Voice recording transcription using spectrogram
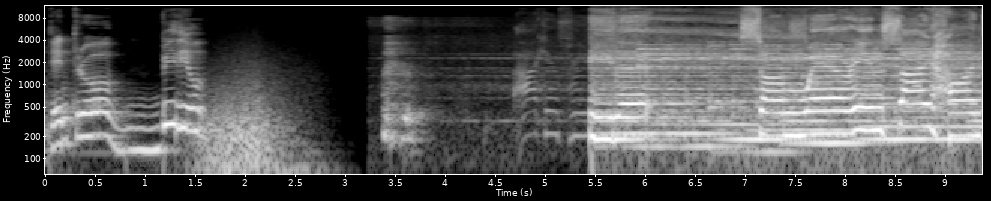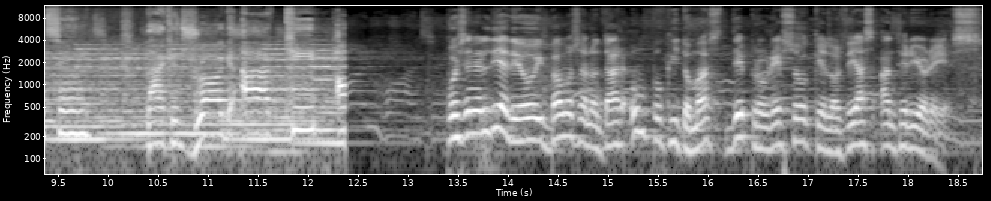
dentro vídeo. Pues en el día de hoy vamos a notar un poquito más de progreso que los días anteriores.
